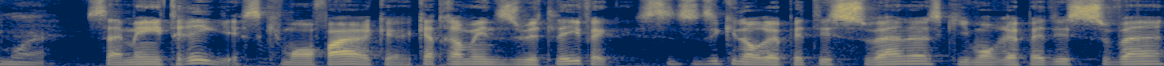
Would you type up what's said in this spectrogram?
Ouais. ça m'intrigue ce qu'ils vont faire que 98 livres. Fait que si tu dis qu'ils l'ont répété souvent, là, ce qu'ils vont répéter souvent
